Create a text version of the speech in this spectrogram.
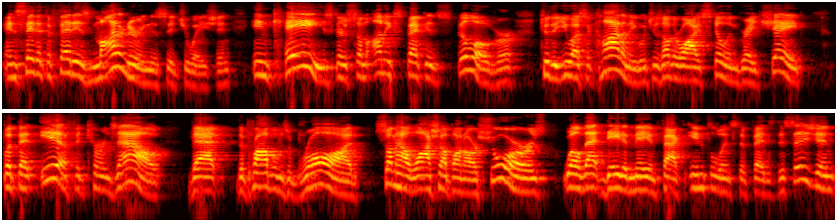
and say that the Fed is monitoring the situation in case there's some unexpected spillover to the U.S. economy, which is otherwise still in great shape, but that if it turns out that the problems abroad somehow wash up on our shores, well, that data may in fact influence the Fed's decision.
